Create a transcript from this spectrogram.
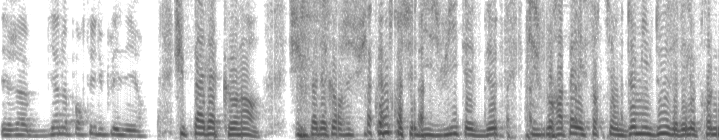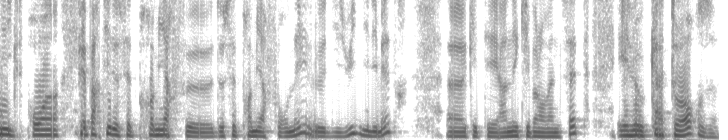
déjà bien apporté du plaisir. Je suis pas d'accord. Je suis pas d'accord. Je suis contre ce 18 F2 qui, je vous le rappelle, est sorti en 2012 avec le premier X Pro 1. Il fait partie de cette première de cette première fournée, le 18 mm, euh, qui était un équivalent 27, et le 14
